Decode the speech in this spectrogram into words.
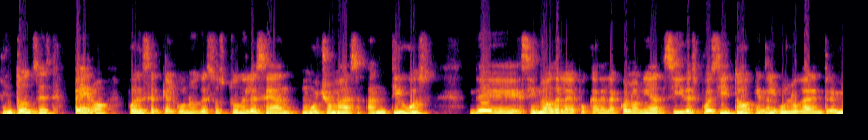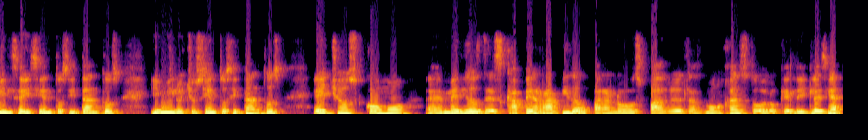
entonces, pero puede ser que algunos de esos túneles sean mucho más antiguos, de, si no de la época de la colonia, sí despuesito, en algún lugar entre 1600 y tantos y 1800 y tantos, hechos como eh, medios de escape rápido para los padres, las monjas, todo lo que es la iglesia,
